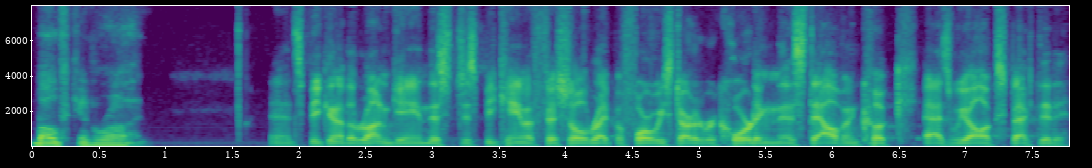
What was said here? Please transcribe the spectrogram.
both can run. And speaking of the run game, this just became official right before we started recording this. Dalvin Cook, as we all expected,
